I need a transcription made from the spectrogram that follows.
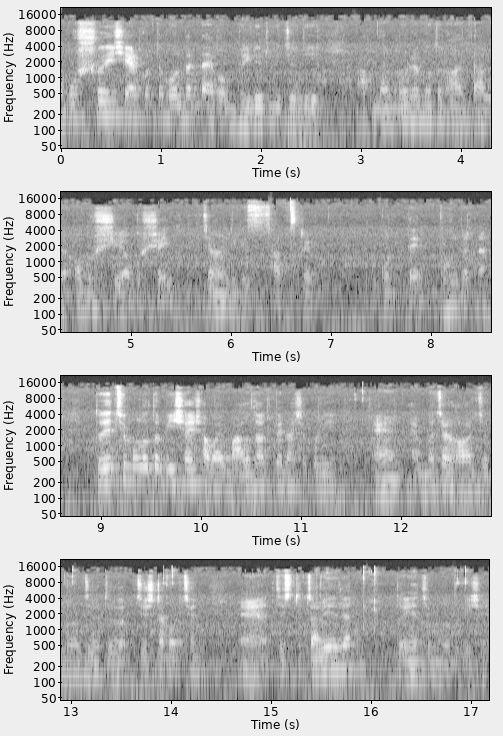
অবশ্যই শেয়ার করতে বলবেন না এবং ভিডিওটি যদি আপনার মনের মতন হয়, তাহলে অবশ্যই অবশ্যই চ্যানেলটিকে সাবস্ক্রাইব করতে ভুলবেন না। তো, এই হচ্ছে মূলত বিষয়। সবাই ভালো থাকবেন, আশা করি। অ্যান্ড অ্যাম্বাচার হওয়ার জন্য যেহেতু চেষ্টা করছেন চেষ্টা চালিয়ে যান। তো, এই হচ্ছে মূলত বিষয়।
